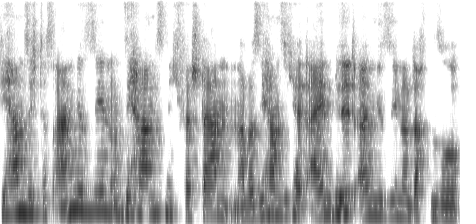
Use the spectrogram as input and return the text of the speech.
die haben sich das angesehen und sie haben es nicht verstanden. Aber sie haben sich halt ein Bild angesehen und dachten so,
